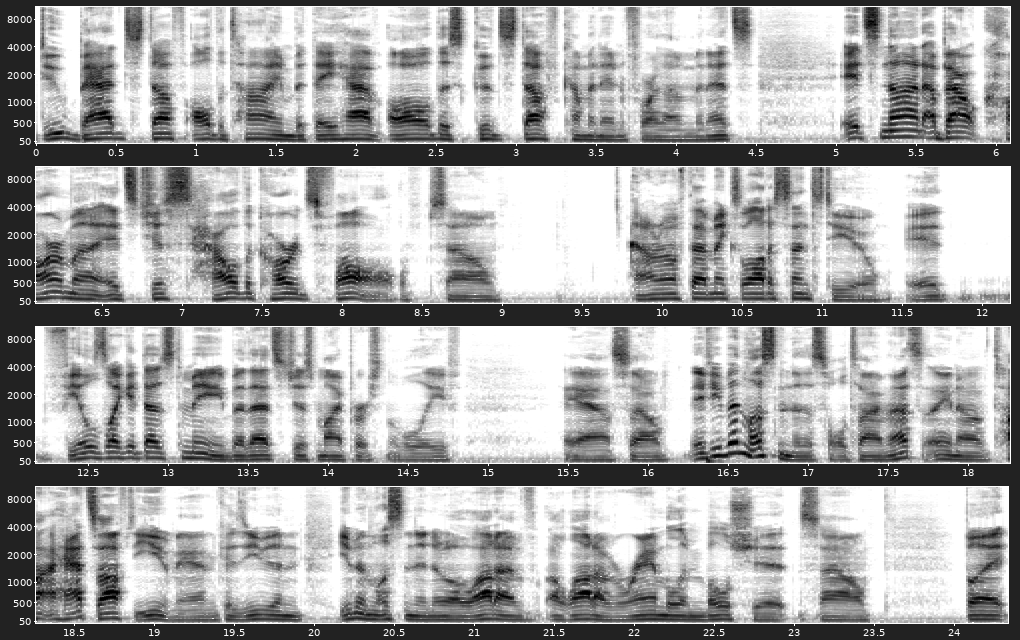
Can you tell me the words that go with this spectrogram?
do bad stuff all the time but they have all this good stuff coming in for them and it's it's not about karma, it's just how the cards fall. So I don't know if that makes a lot of sense to you. It feels like it does to me, but that's just my personal belief. Yeah, so if you've been listening to this whole time, that's you know, t- hats off to you, man, because you've been you've been listening to a lot of a lot of rambling bullshit. So, but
